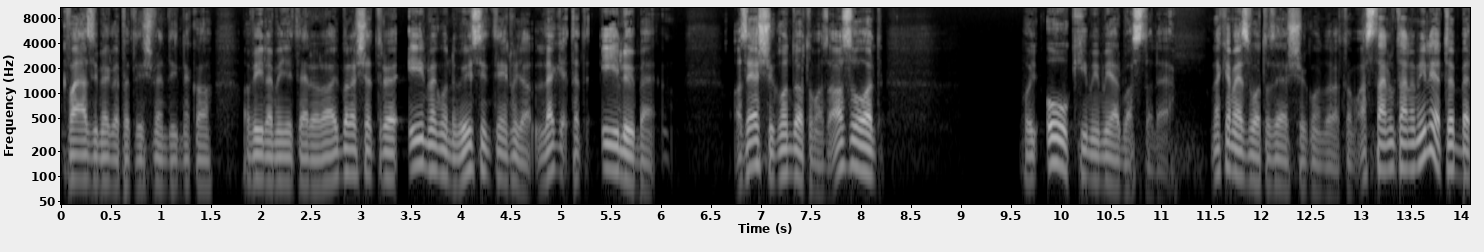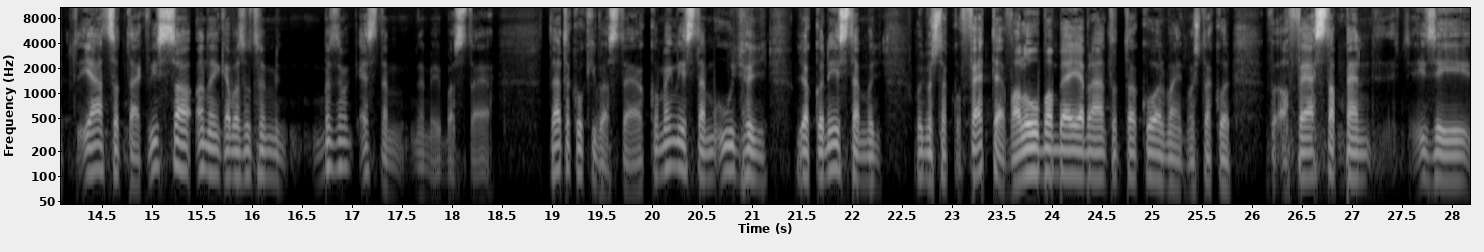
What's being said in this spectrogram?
kvázi meglepetés vendégnek a, a véleményét erről a rajtbalesetről. Én megmondom őszintén, hogy a leg, tehát élőben az első gondolatom az az volt, hogy ó, Kimi miért basztad el. Nekem ez volt az első gondolatom. Aztán utána minél többet játszották vissza, annál inkább az volt, hogy ezt nem, nem ő baszta el. De hát akkor kibasztál. Akkor megnéztem úgy, hogy, hogy akkor néztem, hogy, hogy most akkor Fette valóban beljebb rántotta a kormányt, most akkor a Verstappen izé,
